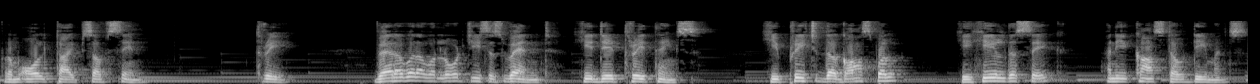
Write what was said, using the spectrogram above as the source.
from all types of sin. 3. Wherever our Lord Jesus went, he did three things. He preached the gospel, he healed the sick, and he cast out demons.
